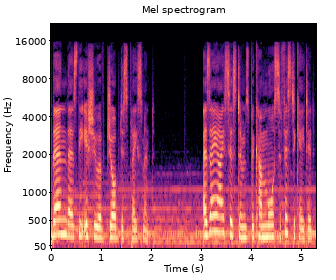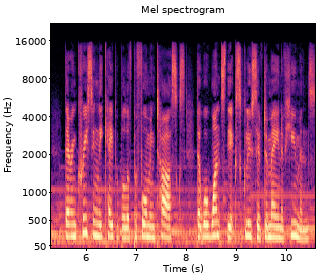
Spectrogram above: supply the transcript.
Then there's the issue of job displacement. As AI systems become more sophisticated, they're increasingly capable of performing tasks that were once the exclusive domain of humans.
